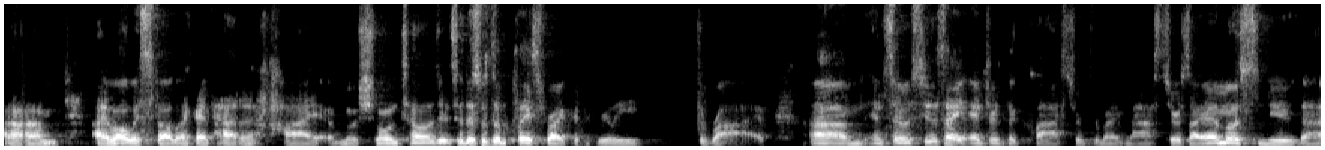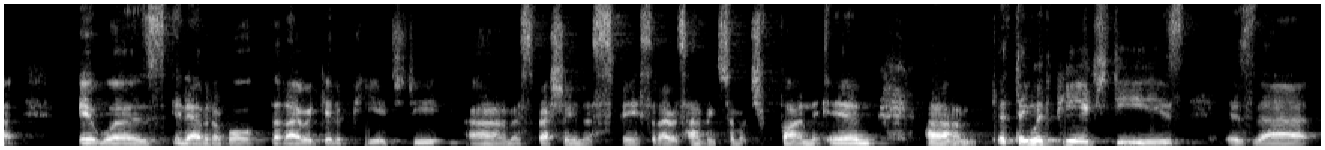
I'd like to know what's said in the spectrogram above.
Um, I've always felt like I've had a high emotional intelligence. So this was a place where I could really thrive. Um, and so as soon as I entered the classroom for my master's, I almost knew that it was inevitable that I would get a PhD, um, especially in the space that I was having so much fun in. Um, the thing with PhDs is that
